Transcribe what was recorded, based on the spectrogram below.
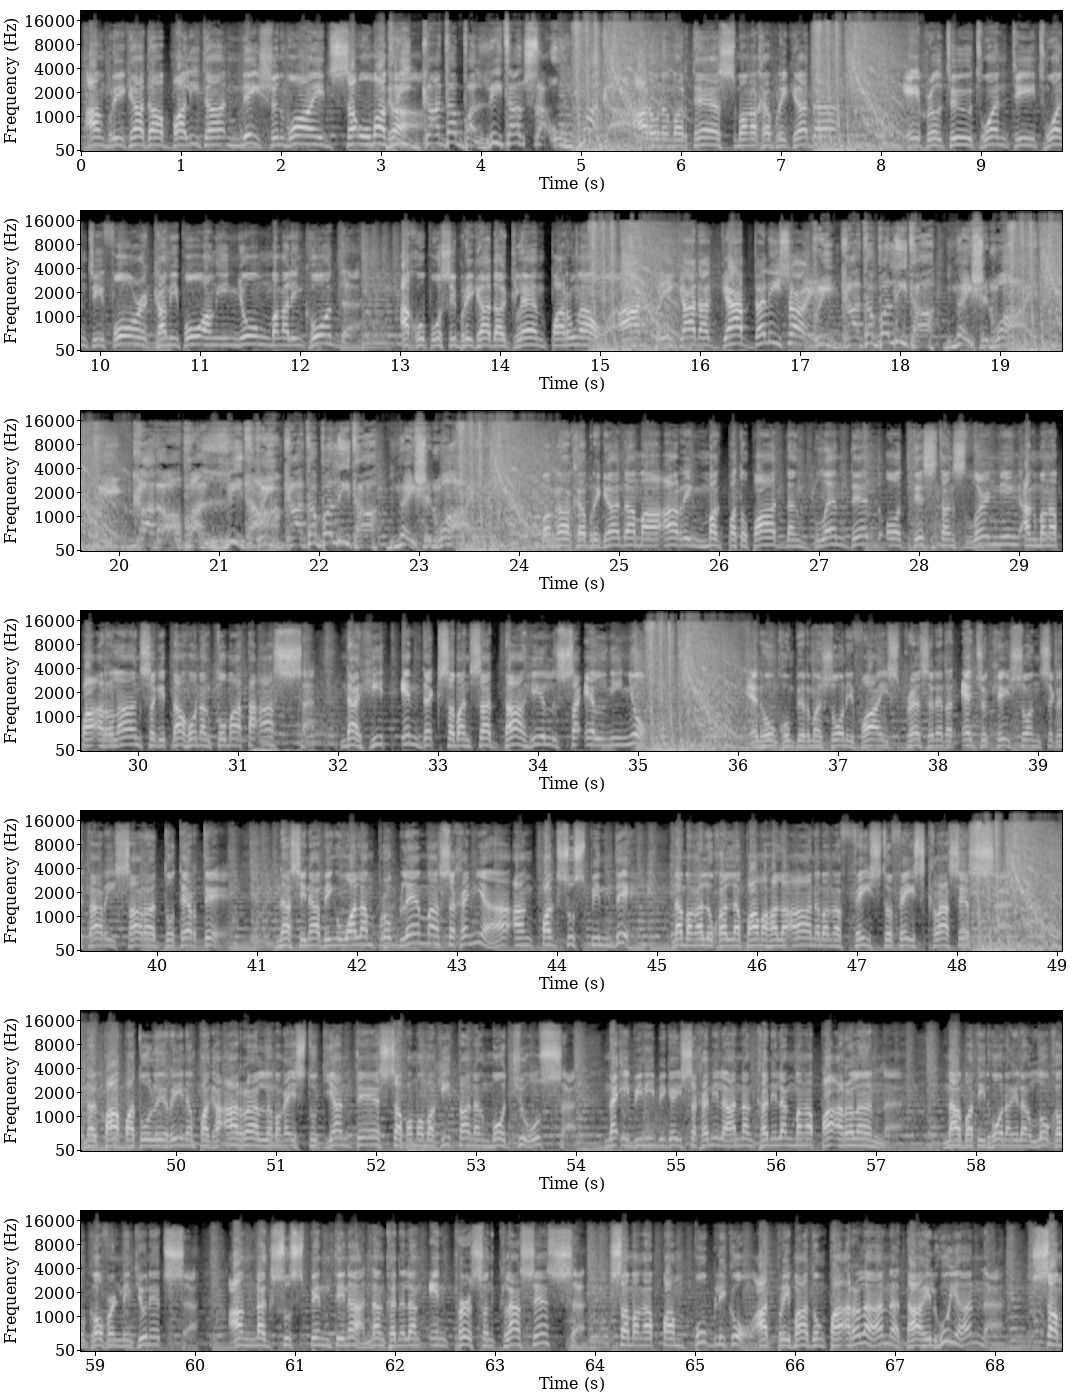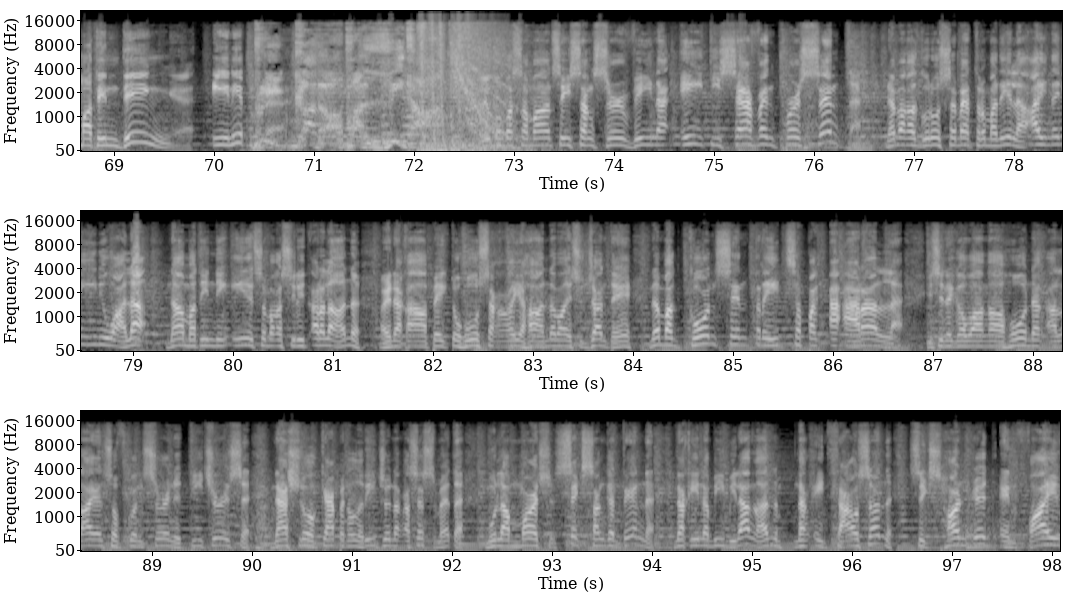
ang Brigada Balita Nationwide sa umaga. Brigada Balita sa umaga. Araw ng Martes, mga kabrigada, April 2, 2024, kami po ang inyong mga lingkod. Ako po si Brigada Glenn Parungaw. At Brigada Gab Dalisay. Brigada Balita Nationwide. Brigada Balita. Brigada Balita Nationwide. Mga kabrigada, maaaring magpatupad ng blended o distance learning ang mga paaralan sa gitna ng tumataas na heat index sa bansa dahil sa El Nino. Yan hong kumpirmasyon ni Vice President at Education Secretary Sara Duterte na sinabing walang problema sa kanya ang pagsuspinde ng mga lokal na pamahalaan ng mga face-to-face classes. Nagpapatuloy rin ang pag-aaral ng mga estudyante sa pamamagitan ng modules na ibinibigay sa kanila ng kanilang mga paaralan. Nabatid ho ng ilang local government units ang nagsuspende na ng kanilang in-person classes sa mga pampubliko at pribadong paaralan dahil huyan sa matinding init. Brigada Balita. Lumabas naman sa isang survey na 87% ng mga guro sa Metro Manila ay naniniwala na matinding init sa mga silid-aralan ay nakaapekto ho sa kakayahan ng mga estudyante na mag-concentrate sa pag-aaral. Isinagawa nga ho ng Alliance of Concerned Teachers National Capital Region ng assessment mula March 6 hanggang 10 na kinabibilangan ng 8,605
